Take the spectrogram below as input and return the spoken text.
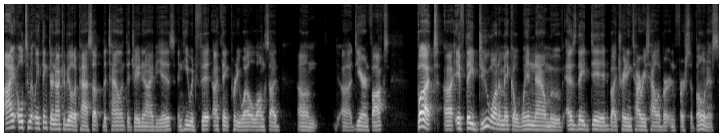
I ultimately think they're not going to be able to pass up the talent that Jaden Ivey is, and he would fit, I think, pretty well alongside um, uh, De'Aaron Fox. But uh, if they do want to make a win now move, as they did by trading Tyrese Halliburton for Sabonis,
